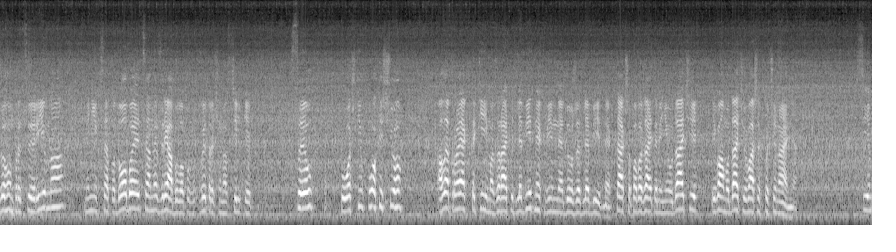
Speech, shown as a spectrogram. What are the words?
Двигун працює рівно, мені все подобається. Не зря було витрачено стільки сил, коштів поки що. Але проект такий Мазераті для бідних, він не дуже для бідних. Так що побажайте мені удачі і вам удачі у ваших починаннях. Всім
